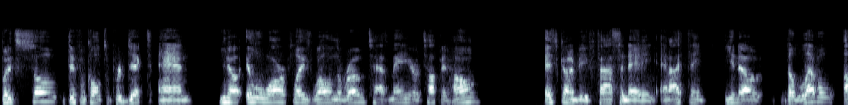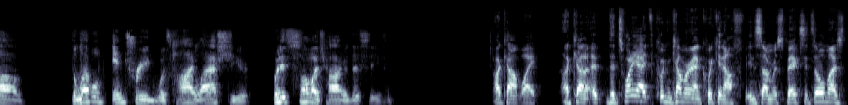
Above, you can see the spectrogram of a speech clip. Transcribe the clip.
but it's so difficult to predict. And, you know, Illawarra plays well on the road. Tasmania are tough at home. It's going to be fascinating. And I think, you know, the level of, the level of intrigue was high last year but it's so much higher this season. I can't wait. I can't. Uh, the 28th couldn't come around quick enough in some respects. It's almost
